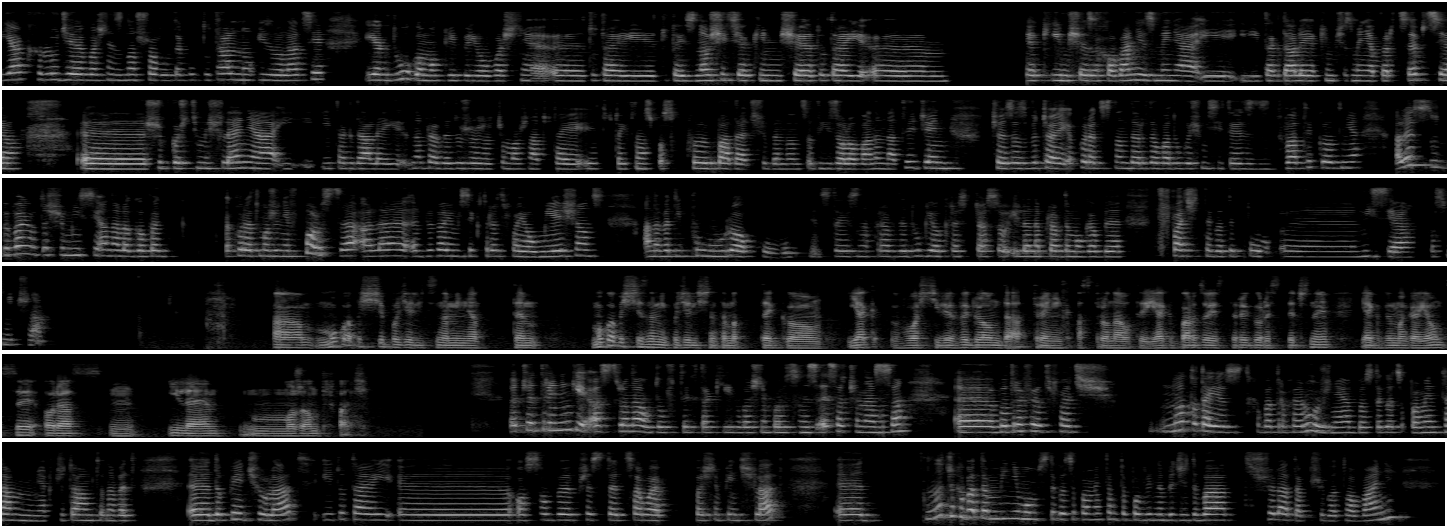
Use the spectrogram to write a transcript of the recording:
jak ludzie właśnie znoszą taką totalną izolację i jak długo mogliby ją właśnie tutaj, tutaj znosić, jakim się tutaj jakim się zachowanie zmienia i, i tak dalej, jakim się zmienia percepcja, e, szybkość myślenia i, i, tak dalej. Naprawdę dużo rzeczy można tutaj, tutaj w ten sposób badać, będąc odizolowanym na tydzień, czy zazwyczaj akurat standardowa długość misji to jest dwa tygodnie, ale bywają też misje analogowe, akurat może nie w Polsce, ale bywają misje, które trwają miesiąc, a nawet i pół roku, więc to jest naprawdę długi okres czasu, ile naprawdę mogłaby trwać tego typu y, misja kosmiczna. A mogłabyś się podzielić z nami na tem, mogłabyś się z nami podzielić na temat tego, jak właściwie wygląda trening astronauty, jak bardzo jest rygorystyczny, jak wymagający oraz mm, ile może on trwać? Znaczy treningi astronautów, tych takich właśnie powiedzmy z ESA czy NASA, e, potrafią trwać, no tutaj jest chyba trochę różnie, bo z tego co pamiętam, jak czytałam, to nawet e, do pięciu lat i tutaj e, osoby przez te całe właśnie pięć lat to znaczy chyba tam minimum z tego co pamiętam to powinny być dwa, trzy lata przygotowań.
